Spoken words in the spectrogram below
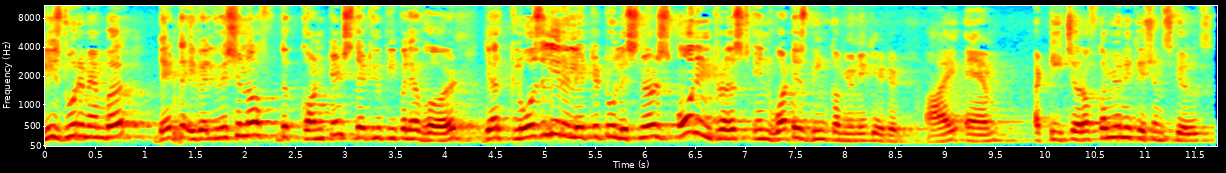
Please do remember that the evaluation of the contents that you people have heard, they are closely related to listeners' own interest in what is being communicated. I am a teacher of communication skills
